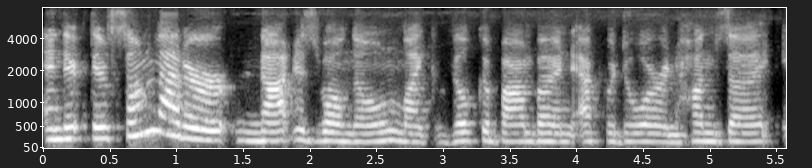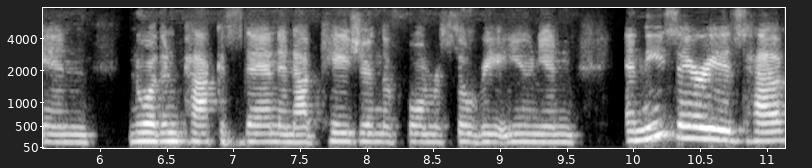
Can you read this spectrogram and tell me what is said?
and there, there's some that are not as well known, like Vilcabamba in Ecuador and Hunza in northern Pakistan and Abkhazia in the former Soviet Union. And these areas have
